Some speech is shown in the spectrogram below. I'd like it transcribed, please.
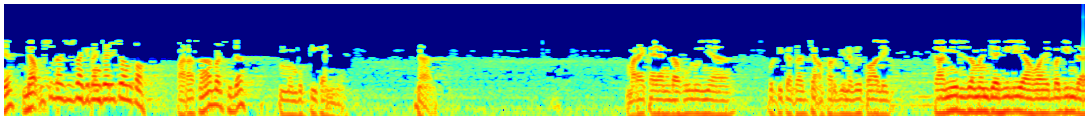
Ya, tidak susah-susah kita cari contoh. Para sahabat sudah membuktikannya. Nah, mereka yang dahulunya seperti kata Ja'far bin Abi Thalib, kami di zaman jahiliyah wahai baginda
